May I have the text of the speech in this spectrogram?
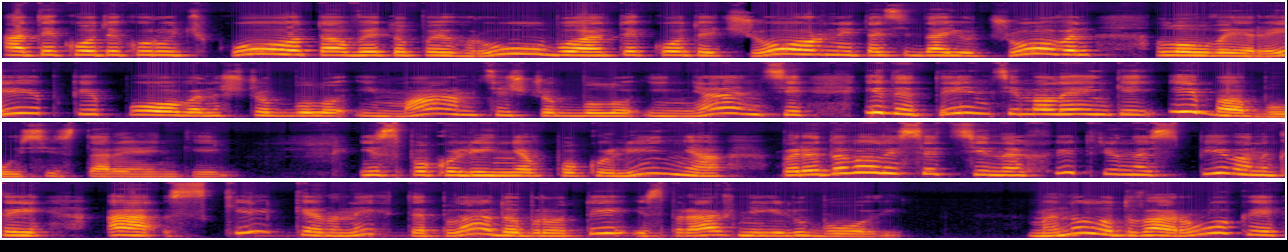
А ти котику рудько та витопи грубо, а ти коти чорний та сідай у човен, лови рибки повен, щоб було і мамці, щоб було і нянці, і дитинці маленькій, і бабусі старенькій. Із покоління в покоління передавалися ці нехитрі наспіванки, а скільки в них тепла, доброти і справжньої любові. Минуло два роки,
